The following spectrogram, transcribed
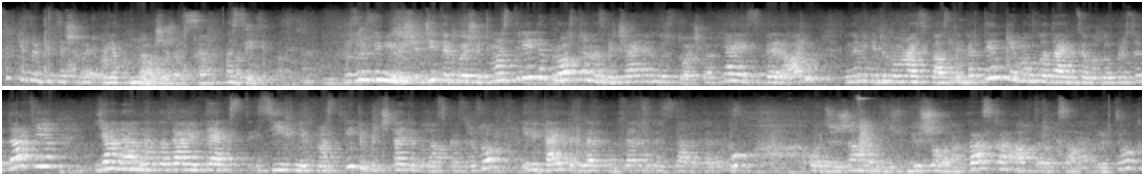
Тільки зробіть це швидко, як можете. Спасибі. Ви зрозуміли, що діти пишуть мастріти просто на звичайних листочках. Я їх збираю, вони мені допомагають скласти картинки, ми вкладаємо це в одну презентацію. Я на- накладаю текст з їхніх мастрітів, прочитайте, будь ласка, зразок і вітайте в лепку. Зараз представите лепку. Отже, жанр віршована казка, автор Оксана Коротюк.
